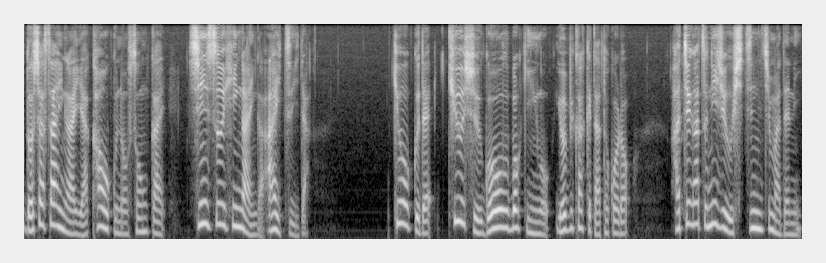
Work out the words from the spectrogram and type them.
土砂災害や家屋の損壊浸水被害が相次いだ。教区で九州豪雨募金を呼びかけたところ8月27日までに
